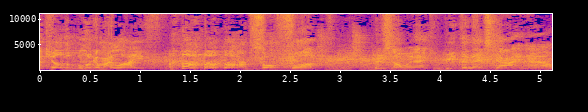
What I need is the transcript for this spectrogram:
I killed him, but look at my life. I'm so fucked. There's no way I can beat the next guy now.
